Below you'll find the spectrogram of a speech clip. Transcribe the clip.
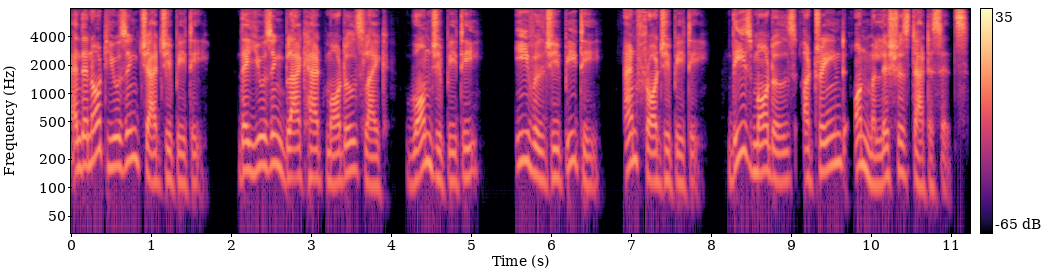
And they're not using ChatGPT. They're using black hat models like WormGPT, EvilGPT, and FraudGPT. These models are trained on malicious datasets.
